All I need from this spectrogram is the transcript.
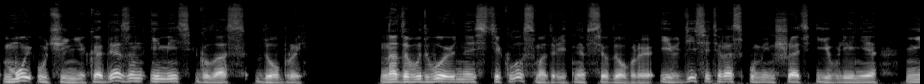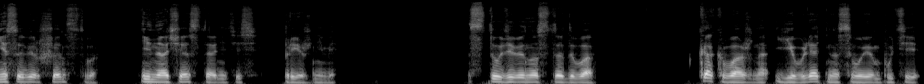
Мой ученик обязан иметь глаз добрый. Надо в удвоенное стекло смотреть на все доброе и в десять раз уменьшать явление несовершенства, иначе останетесь прежними. 192. Как важно являть на своем пути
